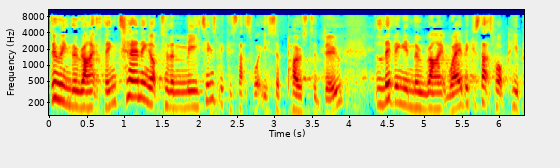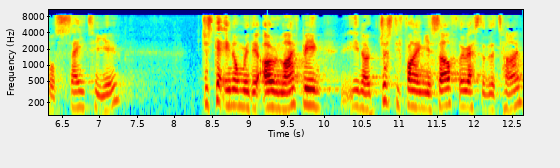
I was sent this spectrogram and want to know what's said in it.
doing the right thing, turning up to the meetings because that's what you're supposed to do, living in the right way because that's what people say to you. Just getting on with your own life, being, you know, justifying yourself the rest of the time,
